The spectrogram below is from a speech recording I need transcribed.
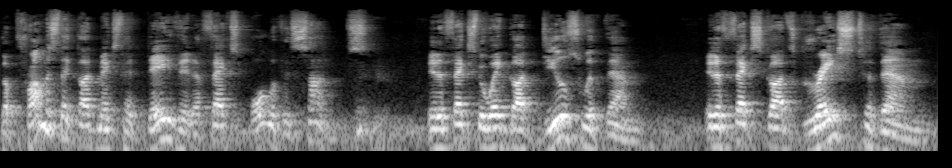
the promise that God makes to David affects all of his sons. It affects the way God deals with them. It affects God's grace to them.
